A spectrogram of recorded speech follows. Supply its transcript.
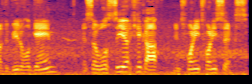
of the beautiful game. And so we'll see you at kickoff in 2026.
